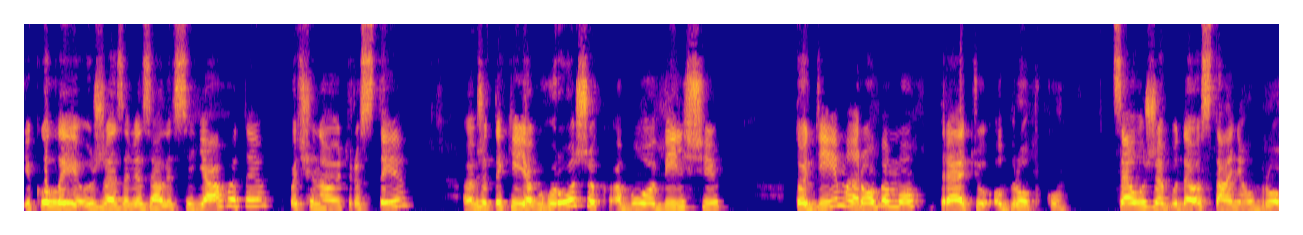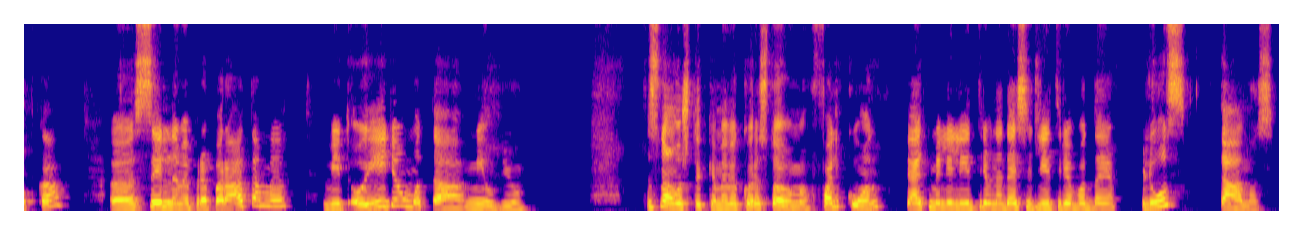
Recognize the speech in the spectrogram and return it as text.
І коли вже зав'язалися ягоди, починають рости, е, вже такі, як горошок або більші, тоді ми робимо третю обробку. Це вже буде остання обробка е, сильними препаратами від оїдіуму та мілдію. Знову ж таки, ми використовуємо фалькон 5 мл на 10 літрів води, плюс танос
